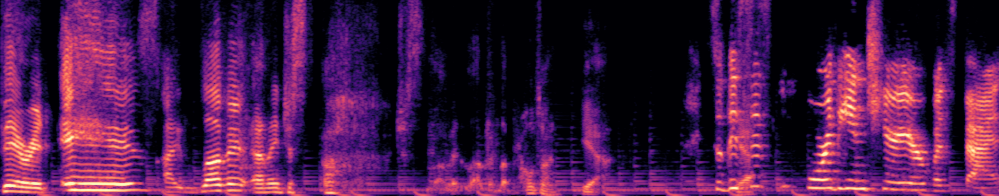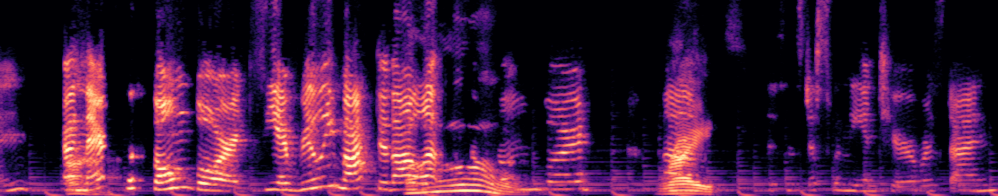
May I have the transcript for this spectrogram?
There it is. I love it, and I just, oh, just love it, love it, love it. Hold on. Yeah. So this Yeah. is before the interior was done. And Uh-huh. there's the foam board. See, I really mocked it all up. the Oh, Foam board. right. This is just when the interior was done.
